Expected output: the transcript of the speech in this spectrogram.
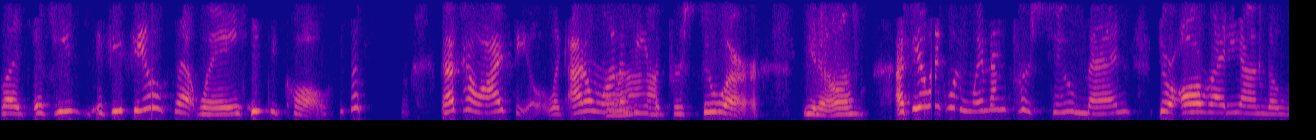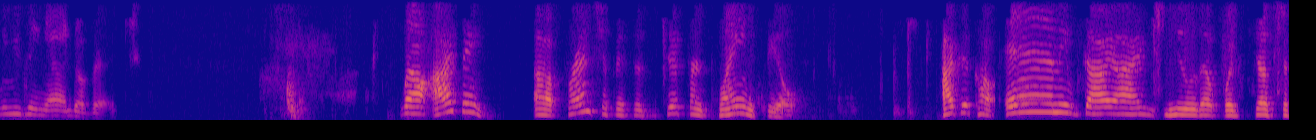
Like if he's if he feels that way, he could call. That's how I feel. Like I don't want to be ah. the pursuer. You know, I feel like when women pursue men, they're already on the losing end of it. Well, I think uh, friendship is a different playing field. I could call any guy I knew that was just a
